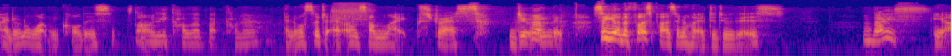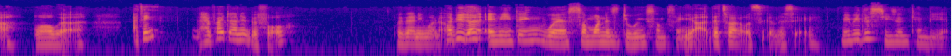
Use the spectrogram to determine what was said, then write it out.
I don't know what we call this, It's not really um, color, but color. and also to add on some like stress during the. So you're the first person who had to do this. Nice. Yeah, while we're, I think, have I done it before? With anyone else? Have you done anything where someone is doing something? Yeah, that's what I was gonna say. Maybe this season can be it.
